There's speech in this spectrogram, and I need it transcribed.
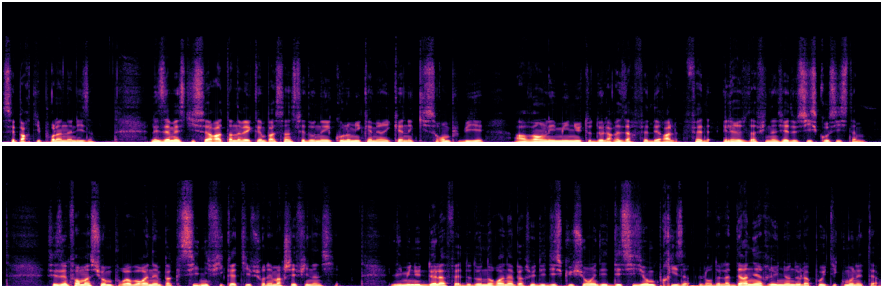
c'est parti pour l'analyse. Les investisseurs attendent avec impatience les données économiques américaines qui seront publiées avant les minutes de la Réserve fédérale, Fed, et les résultats financiers de Cisco Systems. Ces informations pourraient avoir un impact significatif sur les marchés financiers. Les minutes de la Fed donneront un aperçu des discussions et des décisions prises lors de la dernière réunion de la politique monétaire.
